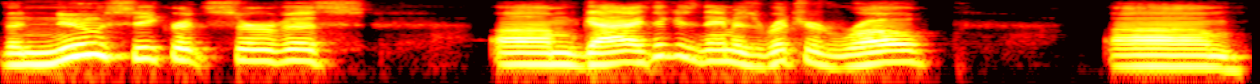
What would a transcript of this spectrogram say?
The new Secret Service um, guy, I think his name is Richard Rowe, um,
